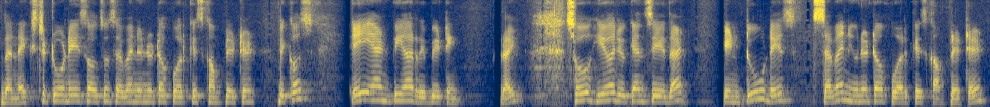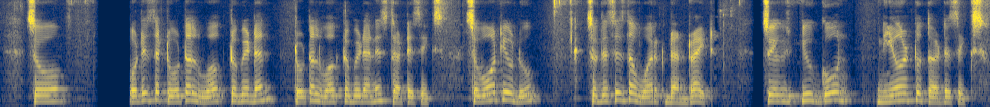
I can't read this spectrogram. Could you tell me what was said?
The next two days also seven unit of work is completed because a and b are repeating right? So here you can say that in two days seven unit of work is completed. So what is the total work to be done? Total work to be done is 36 so what you do? So this is the work done right? So you, you go near to 36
